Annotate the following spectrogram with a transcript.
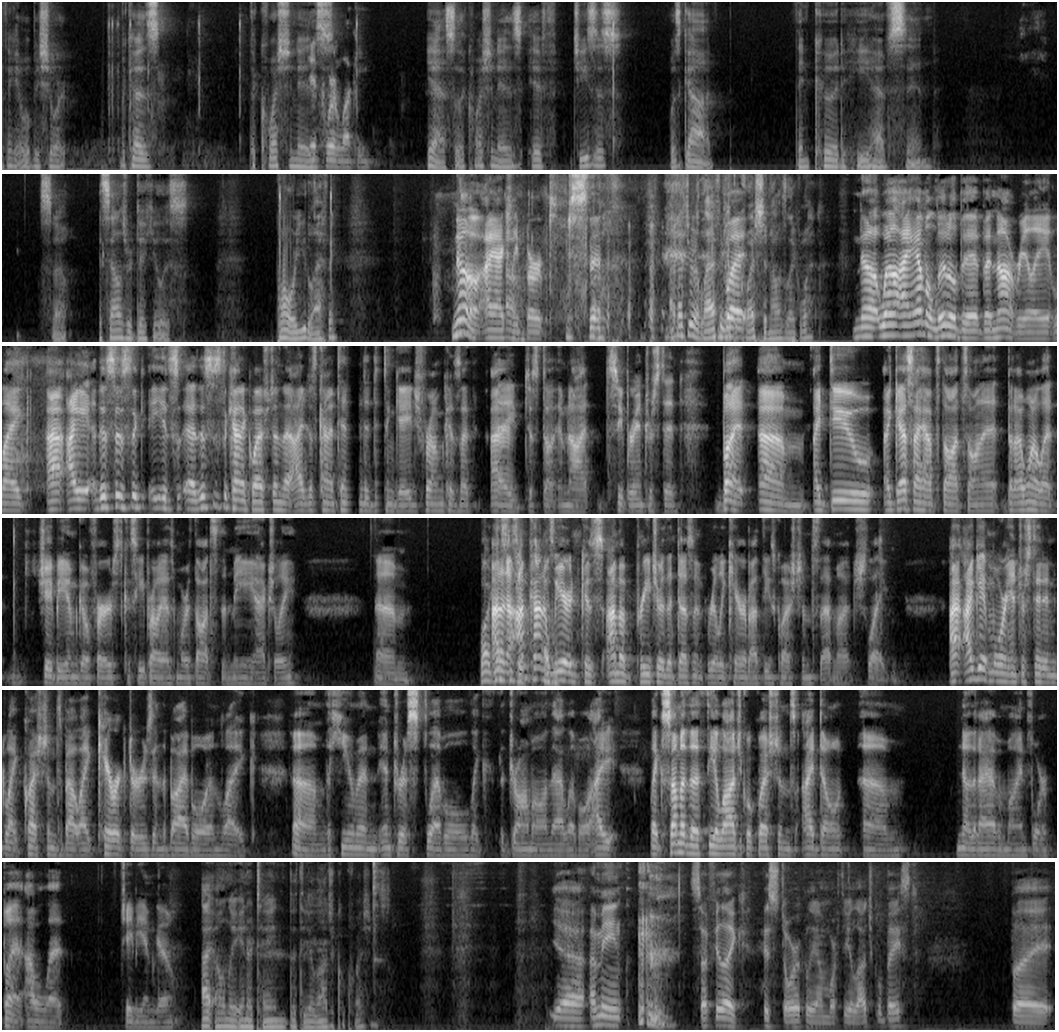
I think it will be short because the question is If we're lucky. Yeah, so the question is if Jesus was God, then could he have sinned? So it sounds ridiculous. Paul, were you laughing? No, I actually Oh. burped. I thought you were laughing at the question. I was like, what? no, well, I am a little bit, but not really. Like I, I this is the it's uh, this is the kind of question that I just kind of tend to disengage from because I I just don't, am not super interested. But um, I do. I guess I have thoughts on it, but I want to let JBM go first because he probably has more thoughts than me actually. Um, Well, I don't guess know. I'm kind of weird because I'm a preacher that doesn't really care about these questions that much. Like, I, I get more interested in like questions about like characters in the Bible and like um, the human interest level, like the drama on that level. I like some of the theological questions. I don't um, know that I have a mind for, but I will let JBM go. I only entertain the theological questions. Yeah, I mean, so I feel like historically I'm more theological based, but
